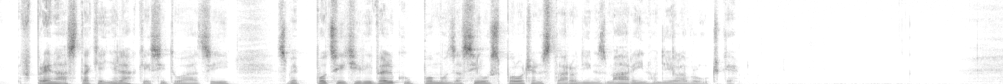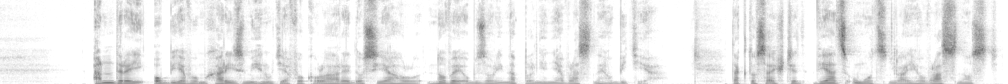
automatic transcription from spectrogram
v pre nás takej neľahkej situácii sme pocítili veľkú pomoc za silu spoločenstva rodín z Márínho diela v Lúčke. Andrej objavom charizmy hnutia Fokoláre dosiahol nové obzory naplnenia vlastného bytia. Takto sa ešte viac umocnila jeho vlastnosť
